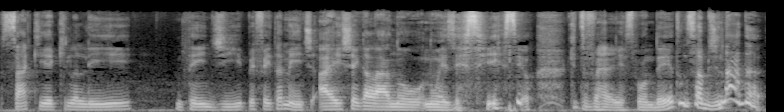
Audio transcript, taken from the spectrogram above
saquei aquilo ali, entendi perfeitamente. Aí chega lá no, no exercício que tu vai responder, tu não sabe de nada.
